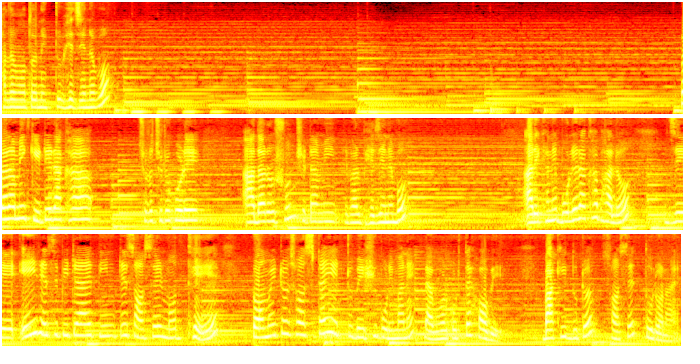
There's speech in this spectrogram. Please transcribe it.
ভালো মতন একটু ভেজে নেব। এবার আমি কেটে রাখা ছোট ছোট করে আদা, রসুন সেটা আমি এবার ভেজে নেব। আর এখানে বলে রাখা ভালো যে এই রেসিপিটায় তিনটে সসের মধ্যে টমেটো সসটাই একটু বেশি পরিমাণে ব্যবহার করতে হবে, বাকি দুটো সসের তুলনায়।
